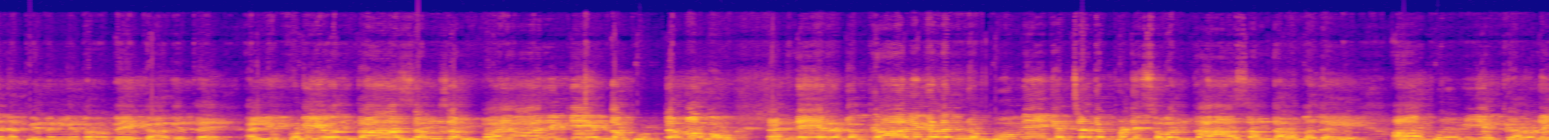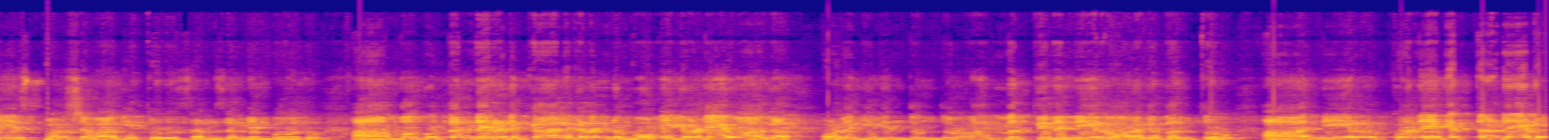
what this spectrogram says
ನೆನಪಿನಲ್ಲಿ ಬರಬೇಕಾಗುತ್ತೆ. ಅಲ್ಲಿ ಕುಡಿಯುವಂತಹ ಜಂಜಂ ಬಯಾರಿಕೆಯಿಂದ ಪುಟ್ಟ ಮಗು ತನ್ನ ಎರಡು ಕಾಲುಗಳನ್ನು ಭೂಮಿಗೆ ಚಡಪಡಿಸುವಂತಹ ಸಂದರ್ಭದಲ್ಲಿ ಆ ಭೂಮಿಯ ಕರುಣೆಯ ಸ್ಪರ್ಶವಾಗಿತ್ತು ಜಂಜಂ ಎಂಬುದು ಆ ಮಗು ತನ್ನೆರಡು ಕಾಲುಗಳನ್ನು ಭೂಮಿಗೆ ಒಡೆಯುವಾಗ ಒಳಗಿನಿಂದೊಂದು ರಹಮತ್ತಿನ ನೀರು ಹೊರಗೆ ಬಂತು. ಆ ನೀರು ಕೊನೆಗೆ ತಡೆಯಲು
